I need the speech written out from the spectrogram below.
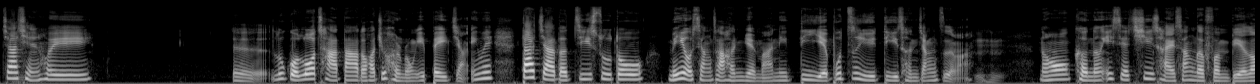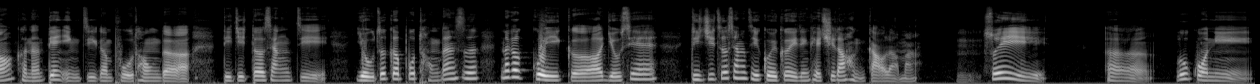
价钱会，呃，如果落差大的话就很容易被讲，因为大家的技术都没有相差很远嘛，你低也不至于低成这样子嘛。然后可能一些器材上的分别咯，可能电影机跟普通的 digital 相机有这个不同，但是那个规格有些 digital 相机规格已经可以去到很高了嘛。嗯。所以，呃，如果你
